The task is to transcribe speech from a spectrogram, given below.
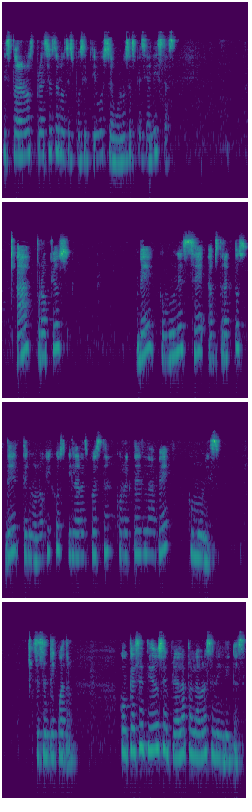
disparar los precios de los dispositivos según los especialistas. A. Propios. B. Comunes. C. Abstractos. D. Tecnológicos. Y la respuesta correcta es la B. Comunes. 64. ¿Con qué sentido se emplea la palabra en negritas?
